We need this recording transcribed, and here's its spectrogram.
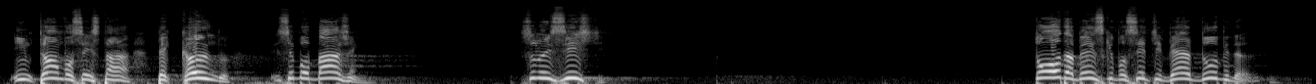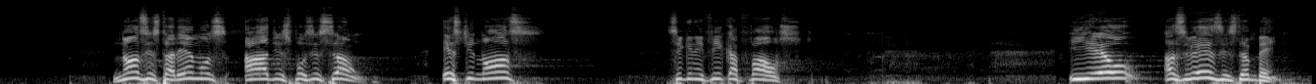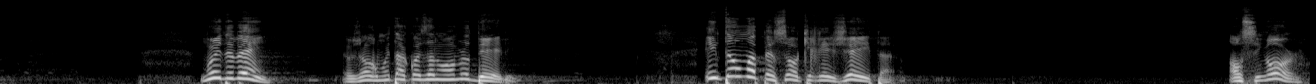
então você está pecando, isso é bobagem. Isso não existe. Toda vez que você tiver dúvida, nós estaremos à disposição. Este nós significa Fausto. E eu, às vezes, também. Muito bem. Eu jogo muita coisa no ombro dele. Então, uma pessoa que rejeita ao Senhor,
